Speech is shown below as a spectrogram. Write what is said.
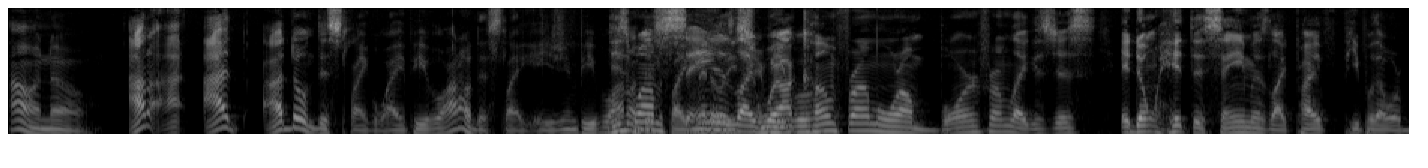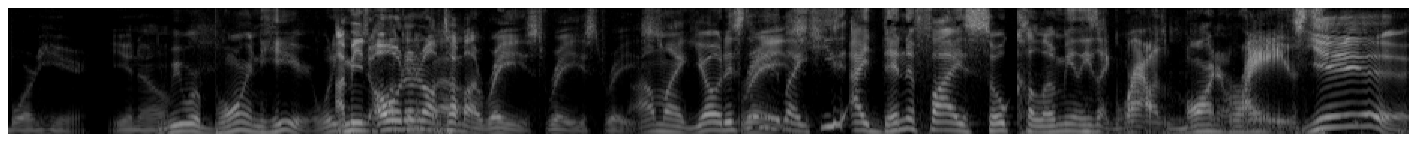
I don't know. I, don't- I, I, don't dislike white people. I don't dislike Asian people. This I don't what I'm dislike saying Middle is like Eastern where people. I come from and where I'm born from. Like it's just it don't hit the same as like probably people that were born here. You know. We were born here. What I you mean, oh no, no, I'm talking about raised, raised, raised. I'm like, yo, this nigga, like, he identifies so Colombian. He's like, where I was born and raised. yeah, yeah,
